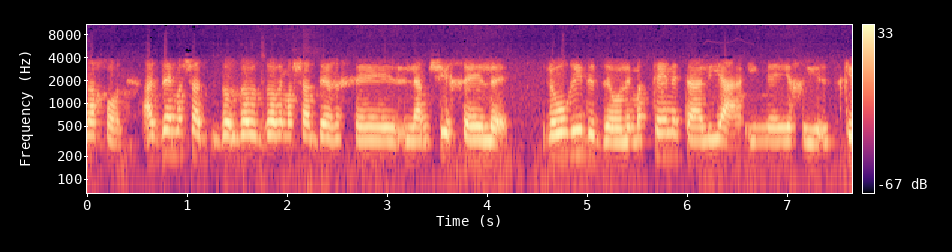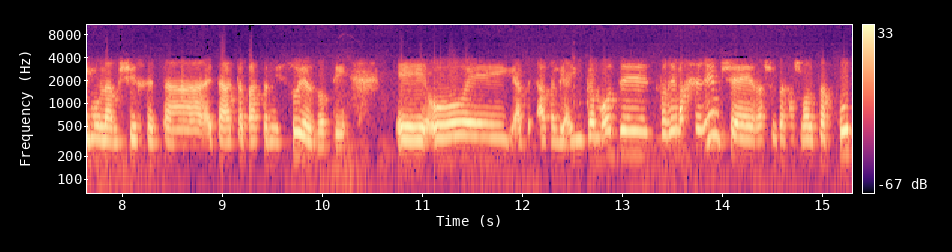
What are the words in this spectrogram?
נכון, אז זה משל, זו, זו, זו למשל דרך אה, להמשיך, אה, להוריד את זה או למתן את העלייה, אם יסכימו להמשיך את ההטבת המיסוי הזאת. אה, או, אה, אבל היו גם עוד אה, דברים אחרים שרשות החשמל עושה חוץ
